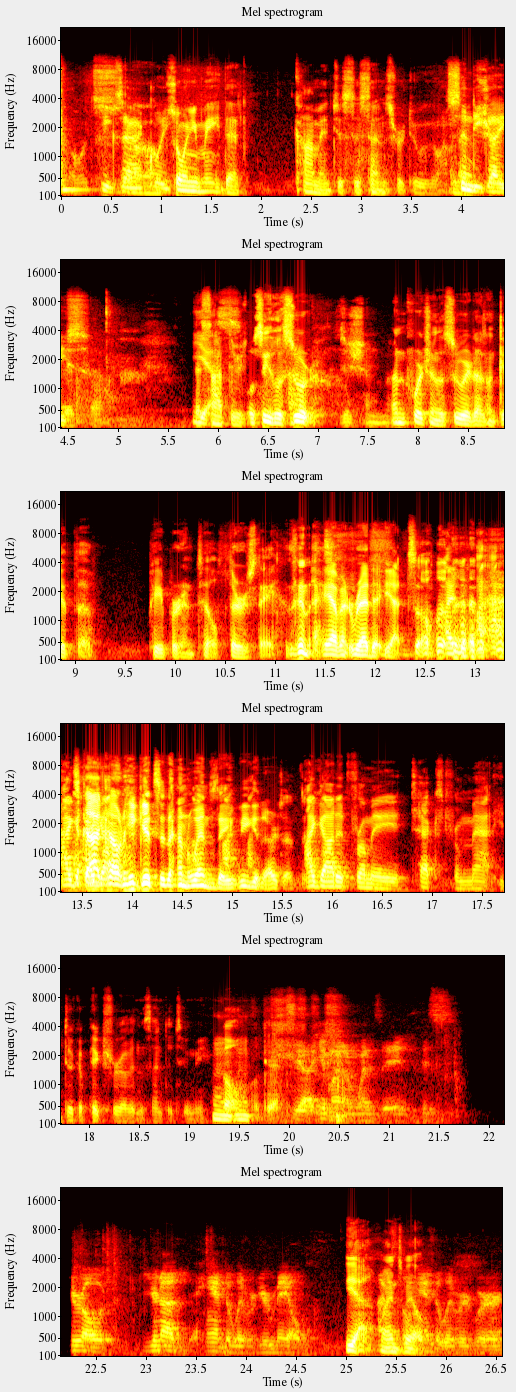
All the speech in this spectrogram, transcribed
So it's, uh, Exactly. So when you made that comment just a sentence or two ago. I'm not Cindy sure Geis. that, uh, That's not Yes. their Well, see, the sewer, position. but- unfortunately, the sewer doesn't get the paper until Thursday, and I haven't read it yet, so. I- I- I- I Scott got- County gets it on Wednesday, we get ours on. I got it from a text from Matt, he took a picture of it and sent it to me. Mhm. Oh, okay. Yeah, I get mine on Wednesday. It's, you're out, you're not hand delivered, you're mailed. Yeah, I'm mine's still mail. hand delivered where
